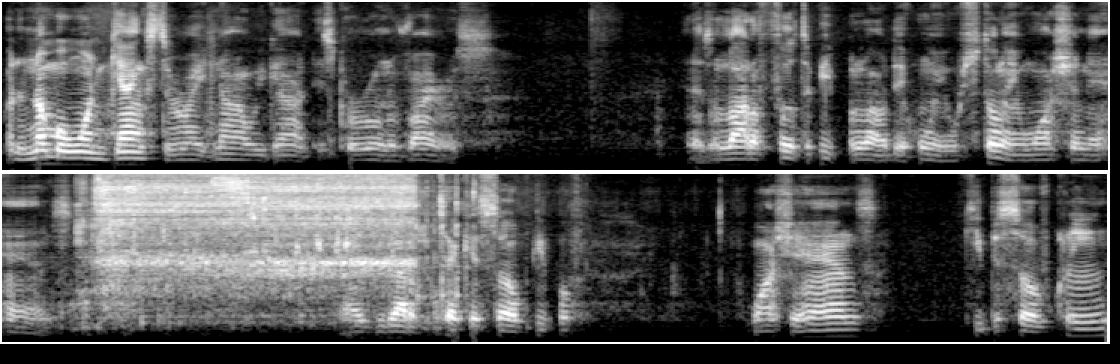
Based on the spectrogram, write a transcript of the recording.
But the number one gangster right now we got is coronavirus. There's a lot of filthy people out there who ain't, still ain't washing their hands. You gotta protect yourself, people. Wash your hands. Keep yourself clean.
